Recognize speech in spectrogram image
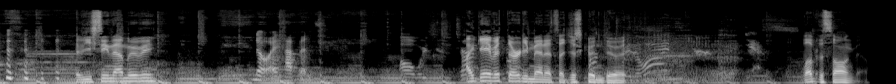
Have you seen that movie? no, I haven't. I gave it 30 minutes. I just couldn't do it. Love the song, though.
